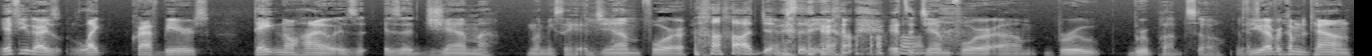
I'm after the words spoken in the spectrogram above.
If you guys like craft beers, Dayton, Ohio is is a gem. Let me say a gem for Gem City. it's a gem for um, brew brew pub. So if you ever come to town,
